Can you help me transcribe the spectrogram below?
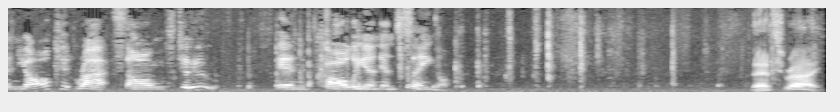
and y'all could write songs too and call in and sing them. That's right.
